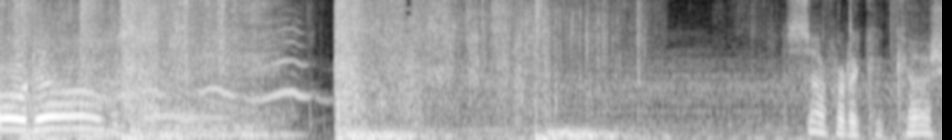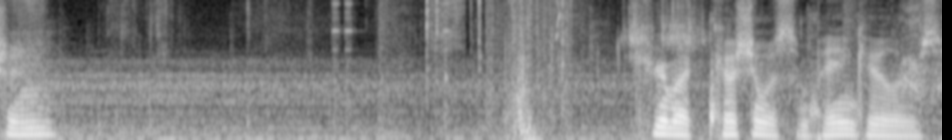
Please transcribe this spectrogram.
Oh, dogs! Suffered a concussion. Cure my concussion with some painkillers.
